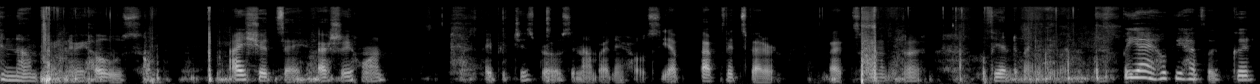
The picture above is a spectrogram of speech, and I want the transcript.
non-binary hoes. I should say. Actually, hold on. My bitches, bros, and non-binary hoes. Yep, that fits better. That's what I'm gonna hopefully end up my with. But yeah, I hope you have a good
